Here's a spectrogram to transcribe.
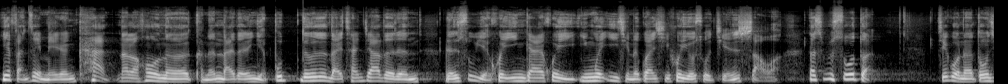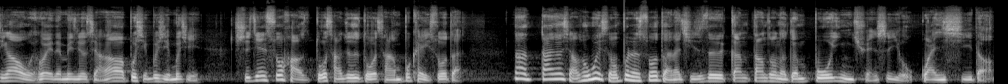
因为反正也没人看，那然后呢，可能来的人也不都是来参加的人人数也会应该会因为疫情的关系会有所减少啊，那是不是缩短？结果呢，东京奥委会那边就讲哦，不行不行不行，时间说好多长就是多长，不可以缩短。那大家想说为什么不能缩短呢？其实这刚当中呢跟播映权是有关系的。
